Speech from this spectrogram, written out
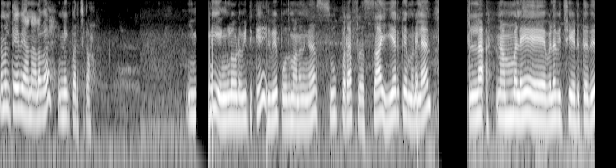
நம்மளுக்கு தேவையான அளவை இன்றைக்கி பறிச்சுக்கலாம். இன்னைக்கு எங்களோட வீட்டுக்கு இதுவே போதுமானதுங்க. சூப்பராக ஃப்ரெஷ்ஷாக இயற்கை முறையில் நல்லா நம்மளே விளைவிச்சு எடுத்தது.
